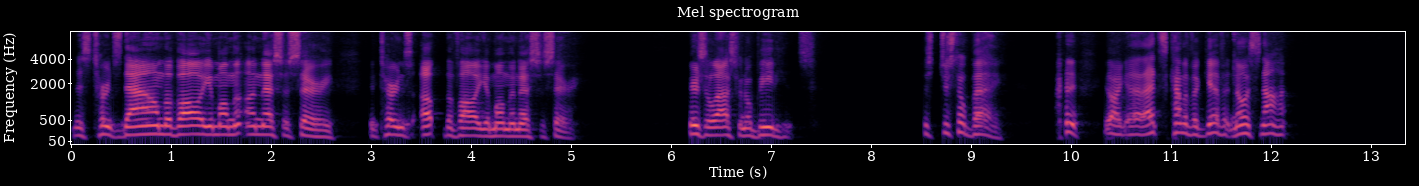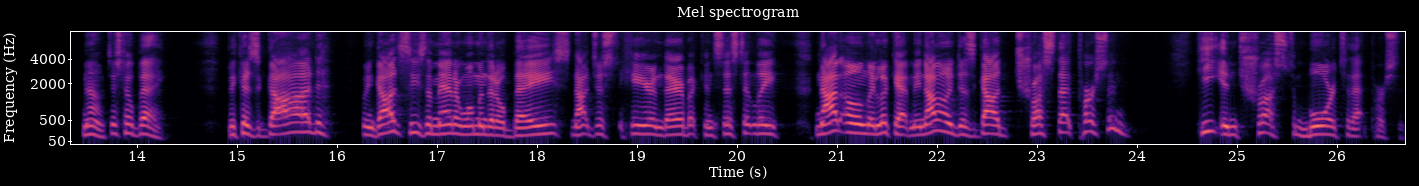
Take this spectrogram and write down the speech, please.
This turns down the volume on the unnecessary and turns up the volume on the necessary. Here's the last one obedience. Just, just obey. You're like, uh, that's kind of a given. No, it's not. No, just obey. Because God, when God sees a man or woman that obeys, not just here and there, but consistently, not only, look at me, not only does God trust that person, he entrusts more to that person.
